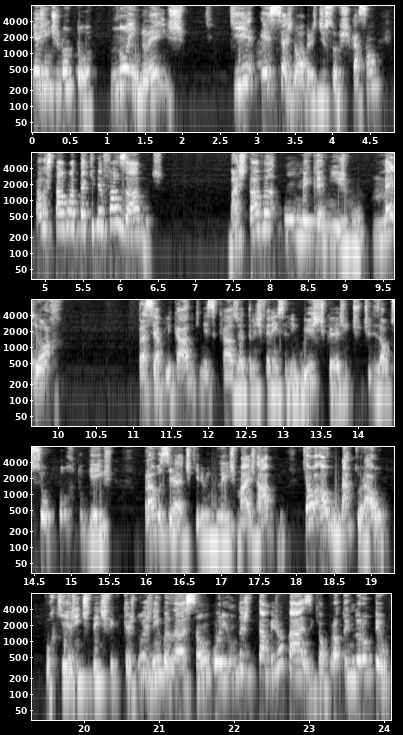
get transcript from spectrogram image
E a gente notou no inglês que essas dobras de sofisticação elas estavam até que defasadas. Bastava um mecanismo melhor para ser aplicado, que nesse caso é a transferência linguística, é a gente utilizar o seu português para você adquirir o inglês mais rápido, que é algo natural, porque a gente identifica que as duas línguas elas são oriundas da mesma base, que é o proto-indo-europeu.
